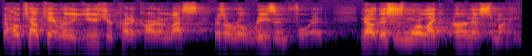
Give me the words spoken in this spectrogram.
The hotel can't really use your credit card unless there's a real reason for it. No, this is more like earnest money.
